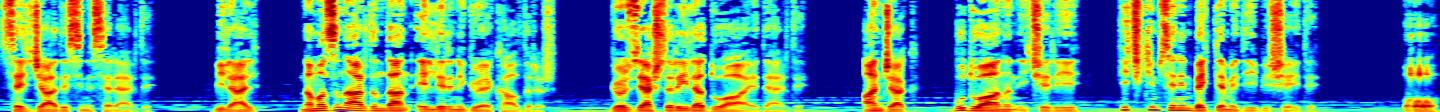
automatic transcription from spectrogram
seccadesini sererdi. Bilal, namazın ardından ellerini göğe kaldırır, gözyaşlarıyla dua ederdi. Ancak bu duanın içeriği hiç kimsenin beklemediği bir şeydi. O,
